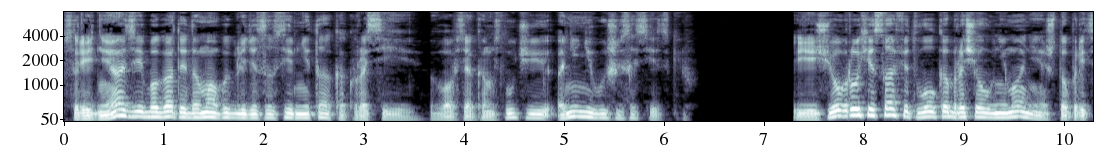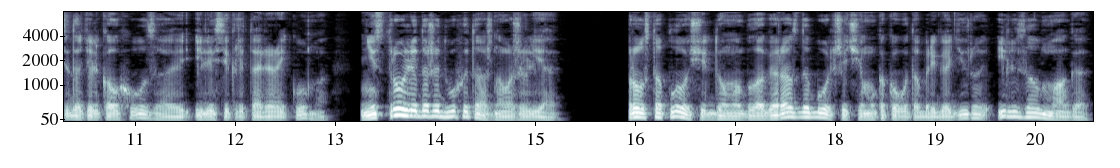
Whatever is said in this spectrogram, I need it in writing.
В Средней Азии богатые дома выглядят совсем не так, как в России. Во всяком случае, они не выше соседских. Еще в Рохе Сафет Волк обращал внимание, что председатель колхоза или секретарь райкома не строили даже двухэтажного жилья. Просто площадь дома была гораздо больше, чем у какого-то бригадира или завмага.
